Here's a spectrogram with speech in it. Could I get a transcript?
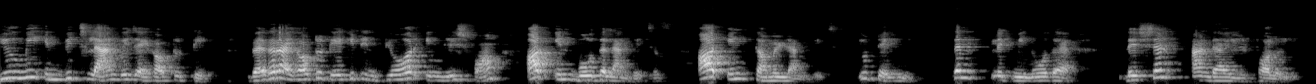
give me in which language I have to take. Whether I have to take it in pure English form or in both the languages or in Tamil language. You tell me. Then let me know the decision and I will follow it.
